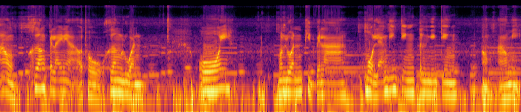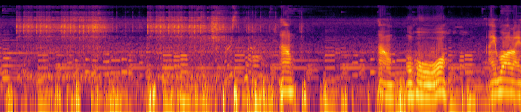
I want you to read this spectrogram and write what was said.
เอ้าเครื่องเป็นไรเนี่ยเอาโถเครื่องลวน โอ้ยมันลวนผิดเวลา โหมดแรงจริง ๆ ตึงจริง ๆ เอาเอามี เอาเอาโอ้โห ไอวอลลอย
